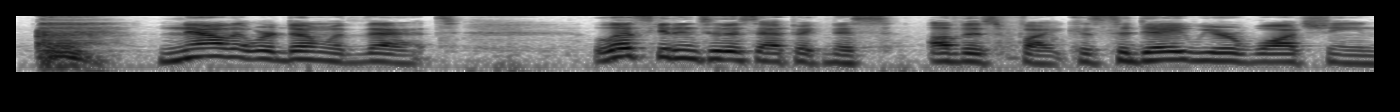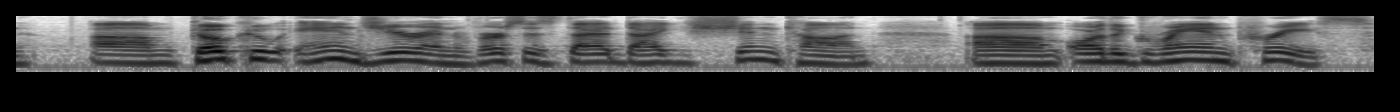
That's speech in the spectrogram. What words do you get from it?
now that we're done with that, let's get into this epicness of this fight. Because today we are watching um, Goku and Jiren versus Dai Daishinkan, um, or the Grand Priest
